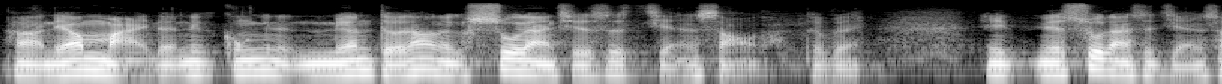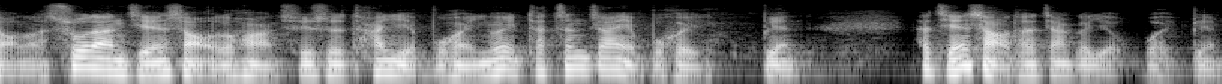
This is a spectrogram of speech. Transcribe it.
啊，你要买的那个供应的，你能得到那个数量其实是减少的，对不对？你你的数量是减少了，数量减少的话，其实它也不会，因为它增加也不会变，它减少它价格也不会变。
